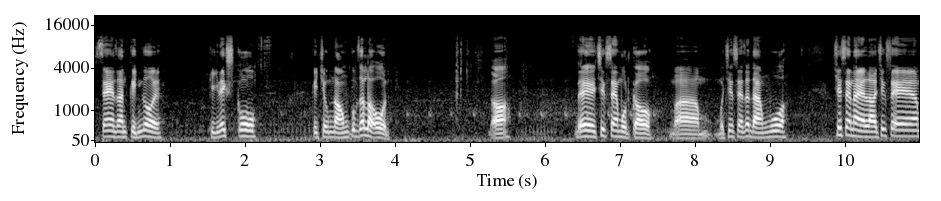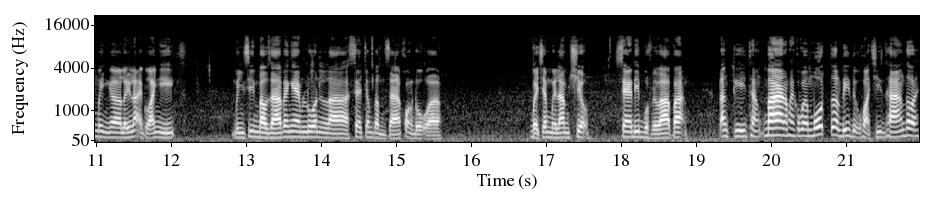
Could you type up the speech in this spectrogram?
Xe dàn kính rồi. Kính Nexco. Kính chống nóng cũng rất là ổn. Đó. Đây là chiếc xe một cầu mà một chiếc xe rất đáng mua. Chiếc xe này là chiếc xe mình à, lấy lại của anh ý. Mình xin báo giá với anh em luôn là xe trong tầm giá khoảng độ à, 715 triệu. Xe đi 1,3 vạn. Đăng ký tháng 3 năm 2021 tức là đi được khoảng 9 tháng thôi.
